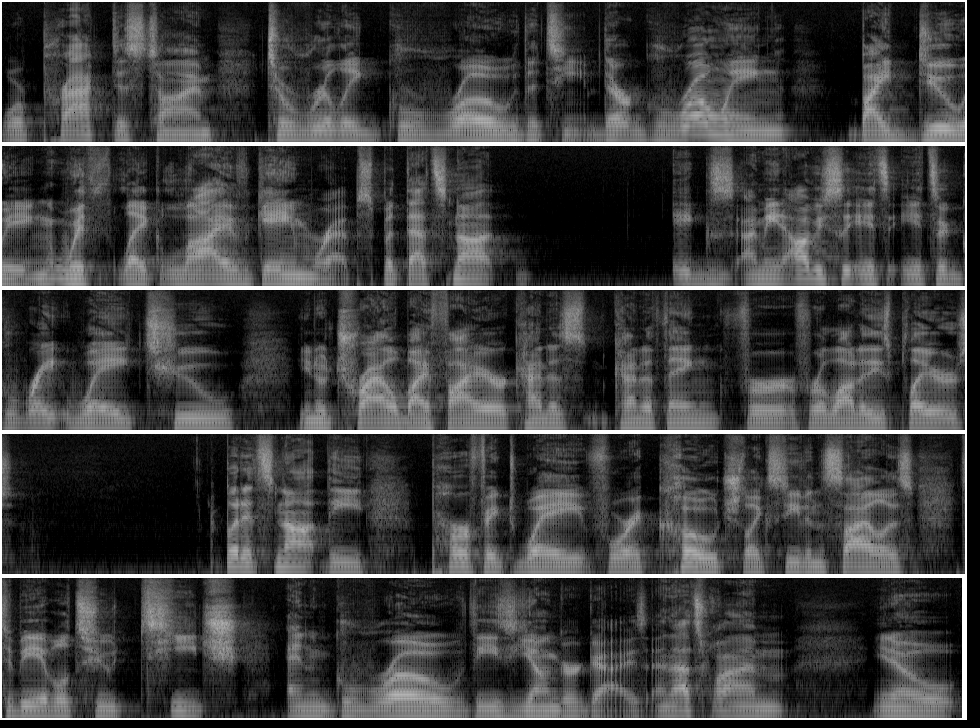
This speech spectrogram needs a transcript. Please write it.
or practice time to really grow the team. They're growing by doing with like live game reps, but that's not ex- I mean, obviously it's it's a great way to you know trial by fire kind of kind of thing for for a lot of these players. But it's not the perfect way for a coach like Stephen Silas to be able to teach and grow these younger guys. And that's why I'm, you know,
